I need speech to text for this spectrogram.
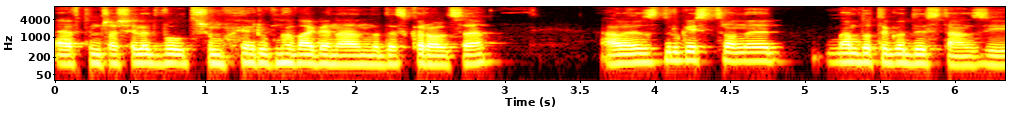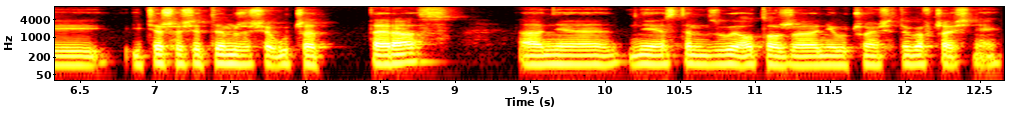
w tym czasie ledwo utrzymuję równowagę na, na deskorolce, ale z drugiej strony mam do tego dystans i, i cieszę się tym, że się uczę teraz, a nie, nie jestem zły o to, że nie uczyłem się tego wcześniej.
